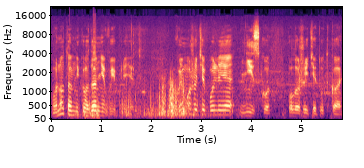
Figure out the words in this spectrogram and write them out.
оно там никогда не выпреет. Вы можете более низко положить эту ткань.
